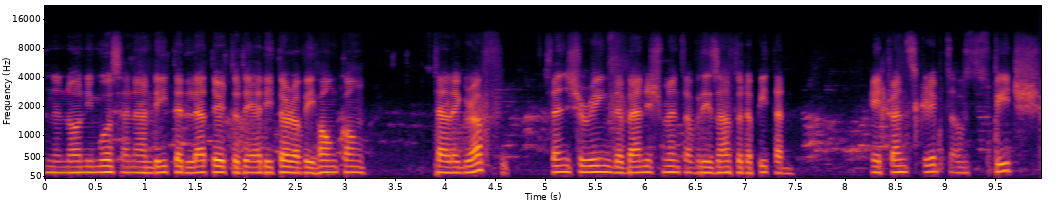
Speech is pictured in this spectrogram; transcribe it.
An anonymous and undated letter to the editor of a Hong Kong telegraph censuring the banishment of Rizal to Dapitan. A transcript of speech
